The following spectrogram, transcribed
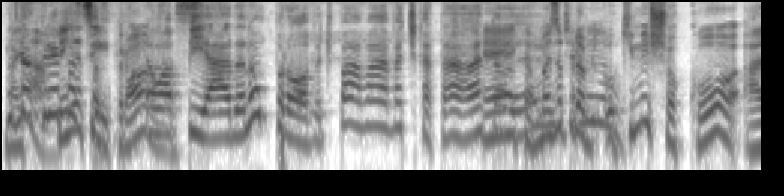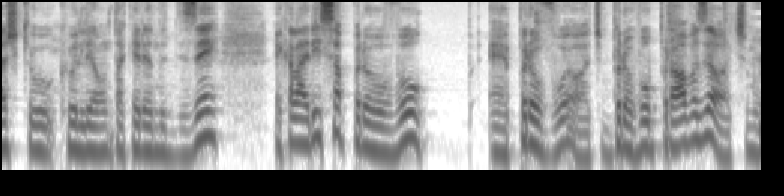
Mas Muita tem treta assim. É uma provas? piada, não prova. Tipo, ah, vai, vai te catar. tá, É, então, mas o, a gente prob- meio- o que me chocou, acho que o, que o Leão tá querendo dizer, é que a Larissa provou. É, provou é ótimo, provou provas é ótimo.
